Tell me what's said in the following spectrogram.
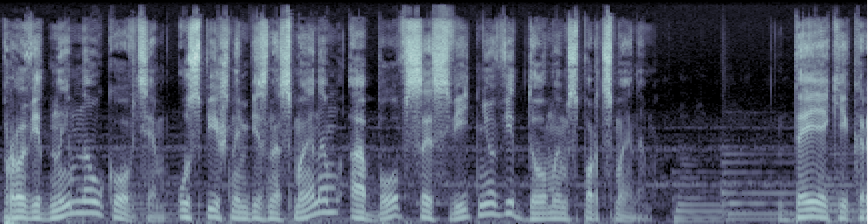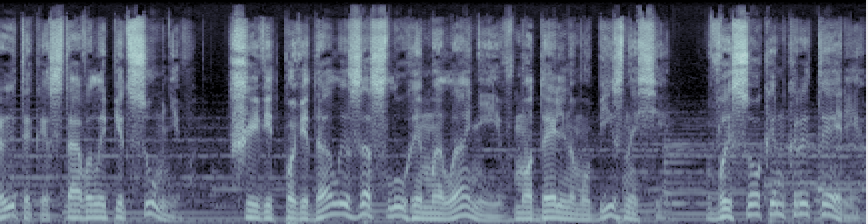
провідним науковцям, успішним бізнесменам або всесвітньо відомим спортсменам. Деякі критики ставили під сумнів, чи відповідали заслуги Меланії в модельному бізнесі високим критеріям,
